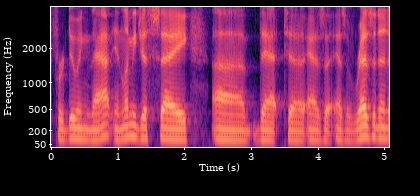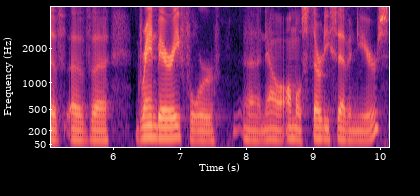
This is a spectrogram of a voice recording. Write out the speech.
for doing that. And let me just say that as a as a resident of of Granbury for uh, now almost 37 years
